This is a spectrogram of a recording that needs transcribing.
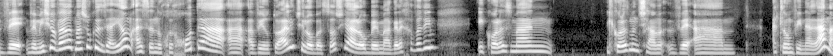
ו- ומי שעוברת משהו כזה היום, אז הנוכחות ה- הווירטואלית שלו בסושיאל או במעגלי חברים, היא כל הזמן, היא כל הזמן שם, וה... את לא מבינה למה.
